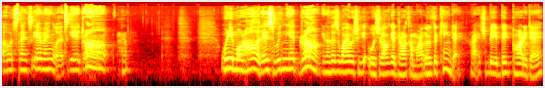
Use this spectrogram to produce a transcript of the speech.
Oh, it's Thanksgiving, let's get drunk. We need more holidays so we can get drunk. You know, this is why we should get, we should all get drunk on Martin Luther King Day, right? It should be a big party day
